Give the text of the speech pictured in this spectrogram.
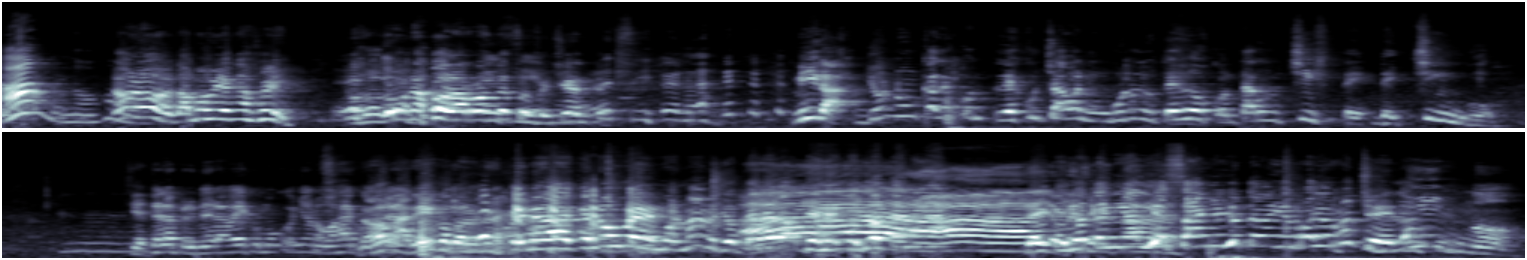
Ah, no. No, no, estamos bien así. Nosotros una sola ronda es suficiente. Mira, yo nunca le, le he escuchado a ninguno de ustedes dos contar un chiste de chingo. Si esta es la primera vez, ¿cómo coño no vas a No, escuchar? marico, pero no es primera vez que nos vemos, hermano. Yo te veo Ah, desde que yo tenía, desde yo que yo pensé que tenía estaba- 10 años, yo te veía en Rollo Rochela. Ñingo.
